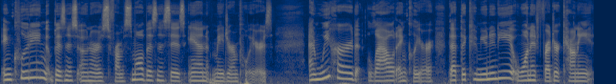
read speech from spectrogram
including business owners from small businesses and major employers. And we heard loud and clear that the community wanted Frederick County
